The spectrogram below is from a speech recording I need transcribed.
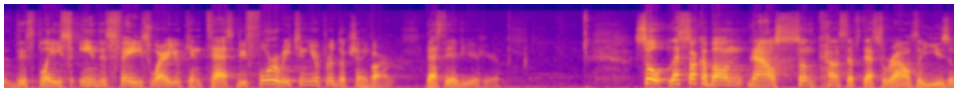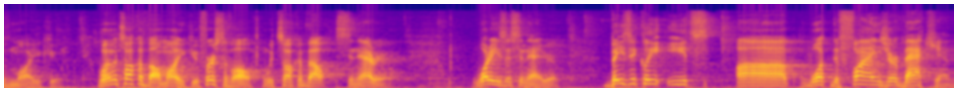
this place in this phase where you can test before reaching your production environment. That's the idea here. So let's talk about now some concepts that surrounds the use of molecule. When we talk about molecule, first of all, we talk about scenario. What is a scenario? Basically, it's uh, what defines your backend,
